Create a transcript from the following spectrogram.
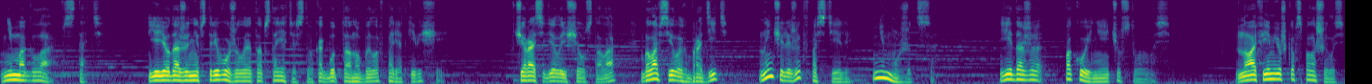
не могла встать. Ее даже не встревожило это обстоятельство, как будто оно было в порядке вещей. Вчера сидела еще у стола, была в силах бродить, нынче лежит в постели, не можется. Ей даже покойнее чувствовалось. Но Афимьюшка всполошилась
